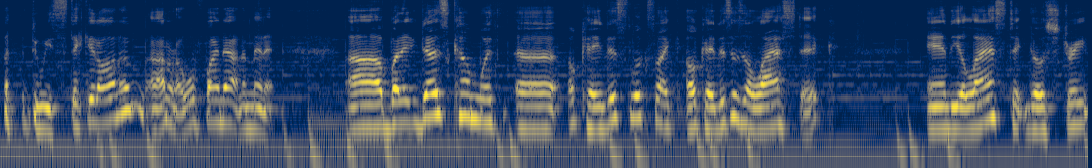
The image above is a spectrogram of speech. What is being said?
Do we stick it on him? I don't know. We'll find out in a minute. Uh, but it does come with, uh, okay, this looks like, okay, this is elastic and the elastic goes straight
